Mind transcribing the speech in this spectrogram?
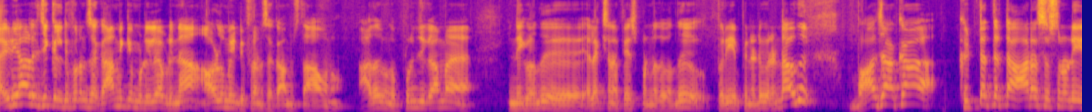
ஐடியாலஜிக்கல் டிஃப்ரென்ஸை காமிக்க முடியல அப்படின்னா ஆளுமை டிஃப்ரென்ஸை காமிச்சு தான் ஆகணும். அதை இவங்க புரிஞ்சுக்காம இன்றைக்கி வந்து எலெக்ஷனை ஃபேஸ் பண்ணது வந்து பெரிய பின்னடைவு. ரெண்டாவது பாஜக கிட்டத்தட்ட ஆர்எஸ்எஸ்னுடைய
